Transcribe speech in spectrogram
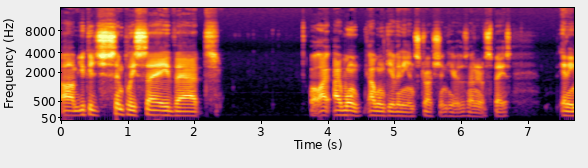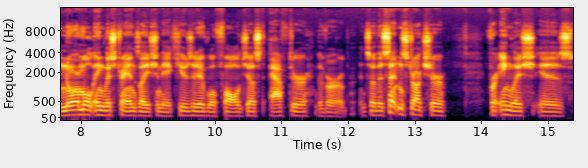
Um, you could simply say that. Well, I, I won't I won't give any instruction here. There's not enough space. In a normal English translation, the accusative will fall just after the verb, and so the sentence structure for English is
